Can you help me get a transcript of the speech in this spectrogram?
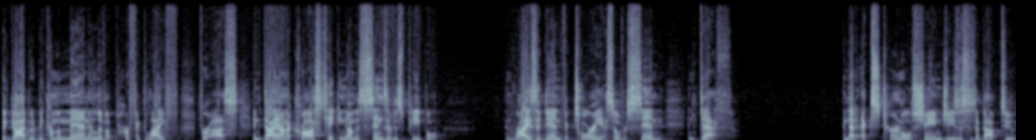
that God would become a man and live a perfect life for us and die on a cross, taking on the sins of his people, and rise again victorious over sin and death. And that external shame Jesus is about to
